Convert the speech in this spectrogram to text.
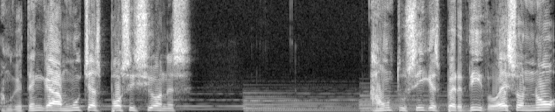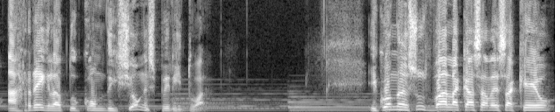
aunque tengas muchas posiciones, aún tú sigues perdido. Eso no arregla tu condición espiritual. Y cuando Jesús va a la casa de Saqueo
